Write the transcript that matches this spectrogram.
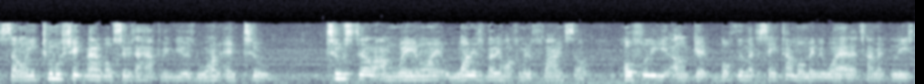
So only two more Shake, Rattle, and Roll series I have to review is 1 and 2. 2 still, I'm waiting on it. 1 is very hard for me to find, so hopefully I'll get both of them at the same time, or maybe one at a time at least.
